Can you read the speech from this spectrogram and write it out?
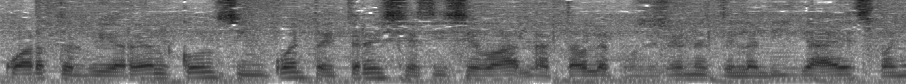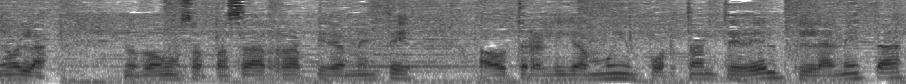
cuarto el Villarreal con 53 y así se va la tabla de posiciones de la Liga Española. Nos vamos a pasar rápidamente a otra liga muy importante del planeta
